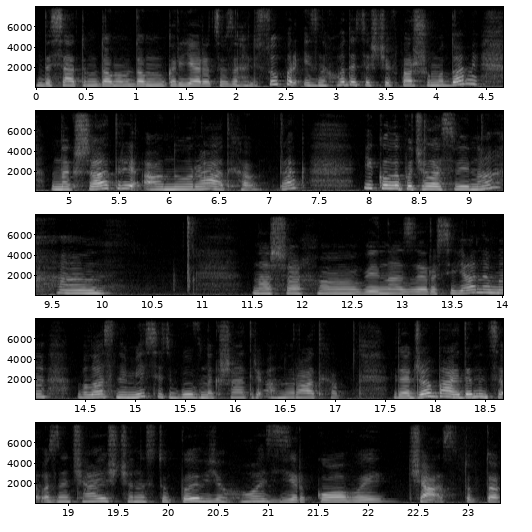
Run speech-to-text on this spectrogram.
десятим домом, домом кар'єри, це взагалі супер. І знаходиться ще в першому домі в Накшатрі Анурадха. Так? І коли почалась війна, е, наша е, війна з росіянами, власне, місяць був в Накшатрі Анурадха. Для Джо Байдена це означає, що наступив його зірковий час. Тобто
